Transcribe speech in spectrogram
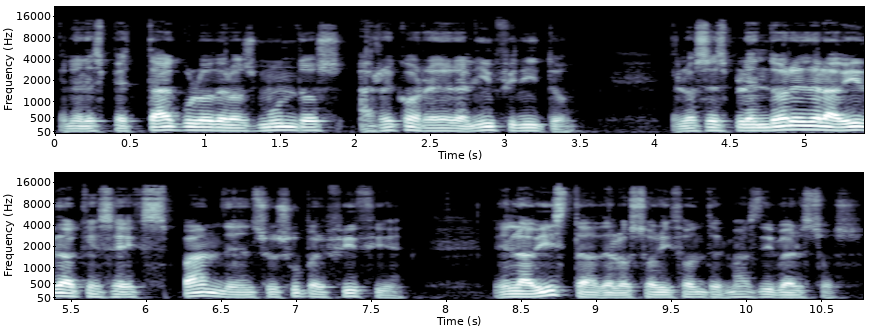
en el espectáculo de los mundos a recorrer el infinito, en los esplendores de la vida que se expande en su superficie, en la vista de los horizontes más diversos,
